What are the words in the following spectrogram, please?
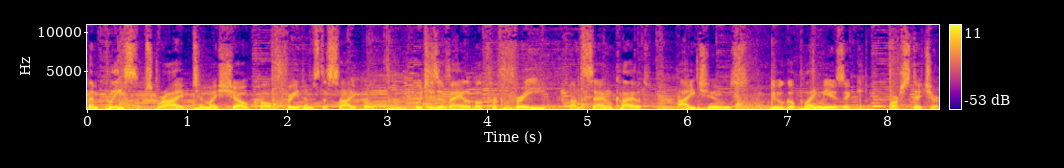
then please subscribe to my show called Freedom's Disciple, which is available for free on SoundCloud, iTunes, Google Play Music, or Stitcher.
